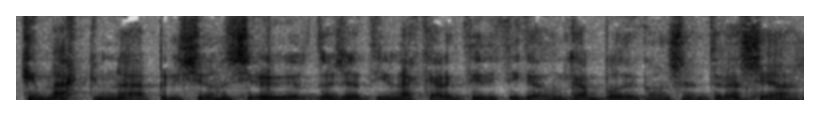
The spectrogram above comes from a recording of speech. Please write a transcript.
que más que una prisión en cielo abierto ya tiene las características de un campo de concentración.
